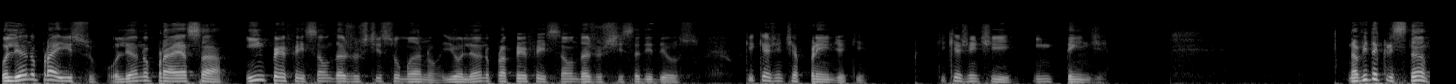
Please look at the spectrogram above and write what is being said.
olhando para isso, olhando para essa imperfeição da justiça humana e olhando para a perfeição da justiça de Deus, o que, que a gente aprende aqui? O que, que a gente entende? Na vida cristã,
